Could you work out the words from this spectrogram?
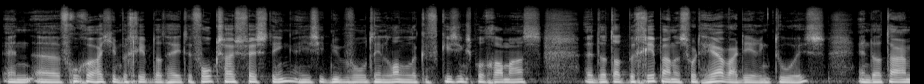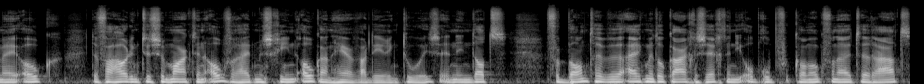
En uh, vroeger had je een begrip dat heette volkshuisvesting. En je ziet nu bijvoorbeeld in landelijke verkiezingsprogramma's dat dat begrip aan een soort herwaardering toe is. En dat daarmee ook de verhouding tussen markt en overheid misschien ook aan herwaardering toe is. En in dat verband hebben we eigenlijk met elkaar gezegd, en die oproep kwam ook vanuit de Raad,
